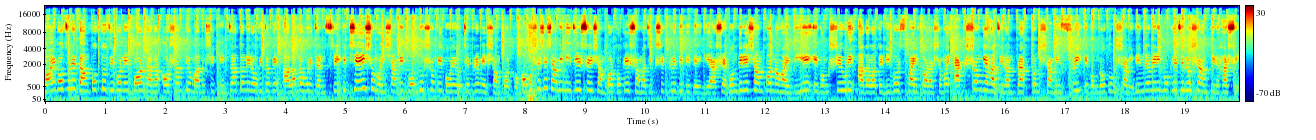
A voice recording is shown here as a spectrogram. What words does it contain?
নয় বছরের দাম্পত্য জীবনের পর নানা অশান্তি ও মানসিক নির্যাতনের অভিযোগে আলাদা হয়ে যান স্ত্রী। ঠিক সেই সময় স্বামীর বন্ধুর সঙ্গে গড়ে ওঠে প্রেমের সম্পর্ক। অবশেষে স্বামী নিজের সেই সম্পর্ককে সামাজিক স্বীকৃতি দিতে এগিয়ে আসেন। মন্দিরে সম্পন্ন হয় বিয়ে এবং শিউরি আদালতে ডিভোর্স ফাইল করার সময় একসঙ্গে হাজির হন প্রাক্তন স্বামী স্ত্রী এবং নতুন স্বামী। তিনজনেরই মুখে ছিল শান্তির হাসি।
